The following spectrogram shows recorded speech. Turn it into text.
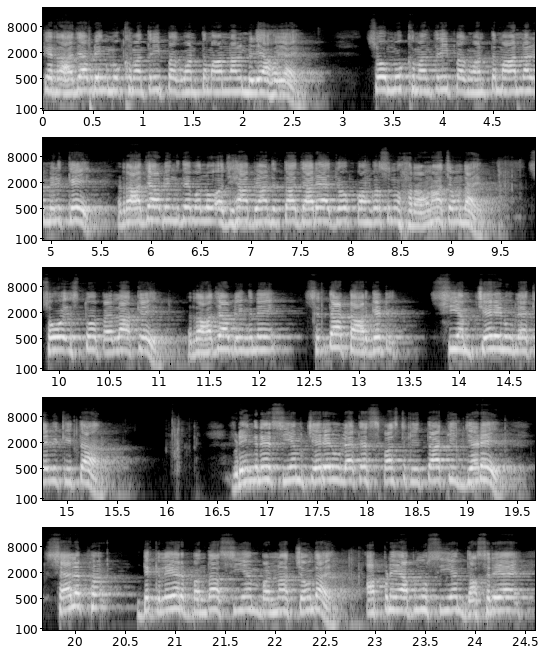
ਕਿ ਰਾਜਾ ਵੜਿੰਗ ਮੁੱਖ ਮੰਤਰੀ ਭਗਵੰਤ ਮਾਨ ਨਾਲ ਮਿਲਿਆ ਹੋਇਆ ਹੈ। ਸੋ ਮੁੱਖ ਮੰਤਰੀ ਭਗਵੰਤ ਮਾਨ ਨਾਲ ਮਿਲ ਕੇ ਰਾਜਾ ਵੜਿੰਗ ਦੇ ਵੱਲੋਂ ਅਜਿਹਾ ਬਿਆਨ ਦਿੱਤਾ ਜਾ ਰਿਹਾ ਜੋ ਕਾਂਗਰਸ ਨੂੰ ਹਰਾਉਣਾ ਚਾਹੁੰਦਾ ਹੈ। ਸੋ ਇਸ ਤੋਂ ਪਹਿਲਾਂ ਕਿ ਰਾਜਾ ਵੜਿੰਗ ਨੇ ਸਿੱਧਾ ਟਾਰਗੇਟ ਸੀਐਮ ਚਿਹਰੇ ਨੂੰ ਲੈ ਕੇ ਵੀ ਕੀਤਾ। ਵੜਿੰਗ ਨੇ ਸੀਐਮ ਚਿਹਰੇ ਨੂੰ ਲੈ ਕੇ ਸਪਸ਼ਟ ਕੀਤਾ ਕਿ ਜਿਹੜੇ ਸੈਲਫ ਡਿਕਲੇਅਰ ਬੰਦਾ ਸੀਐਮ ਬਣਨਾ ਚਾਹੁੰਦਾ ਹੈ, ਆਪਣੇ ਆਪ ਨੂੰ ਸੀਐਮ ਦੱਸ ਰਿਹਾ ਹੈ,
